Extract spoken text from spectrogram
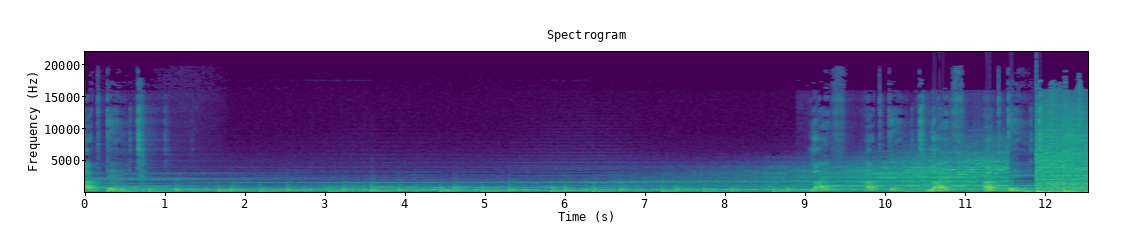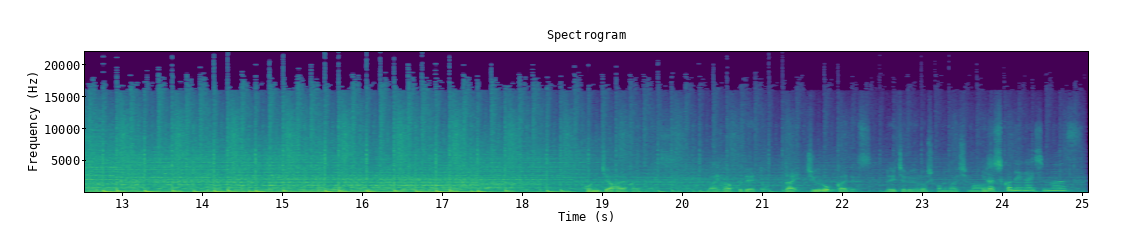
Update. ライフアップデートライフアップデートこんにちは早川ですライフアップデート第16回です。レイチェルよろしくお願いします。よろしくお願いします。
